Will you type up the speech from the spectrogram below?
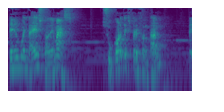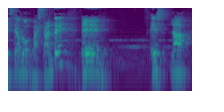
Ten en cuenta esto, además, su córtex prefrontal, de este hablo bastante, eh, es la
